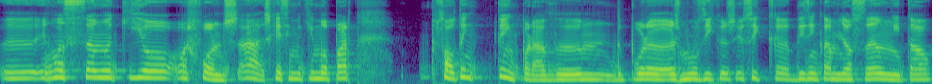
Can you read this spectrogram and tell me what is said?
uh, em relação aqui ao, aos fones, ah, esqueci-me aqui uma parte. Pessoal tem, tem que parar de, de pôr as músicas. Eu sei que dizem que dá melhor som e tal,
